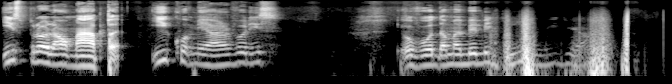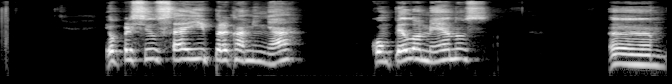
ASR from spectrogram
explorar o mapa e comer árvores, eu vou dar uma bebidinha água. Eu preciso sair para caminhar com pelo menos um,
